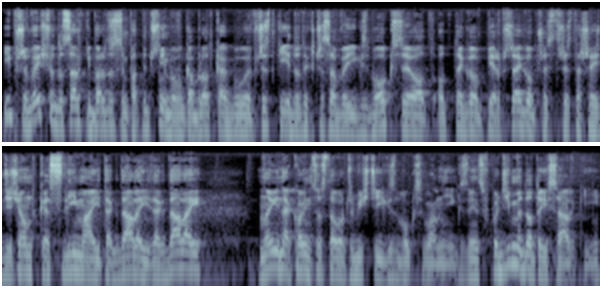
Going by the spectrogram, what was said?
I przy wejściu do salki bardzo sympatycznie, bo w gablotkach były wszystkie dotychczasowe Xboxy, od, od tego pierwszego przez 360, Slima i tak dalej, i tak dalej. No i na końcu stał oczywiście Xbox One X, więc wchodzimy do tej salki.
